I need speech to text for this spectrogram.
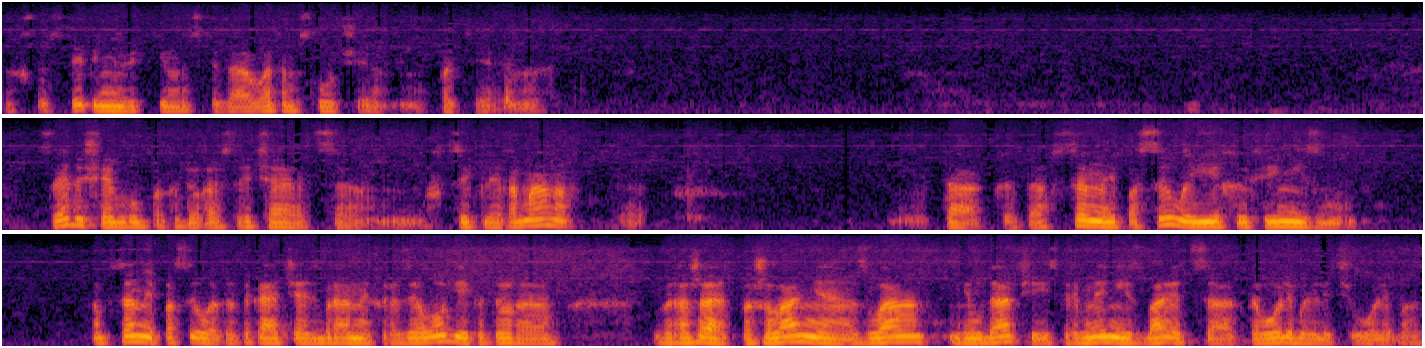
Так что степень инвективности, да, в этом случае потеряна. Следующая группа, которая встречается в цикле романов, так, это обсценные посылы и их эфемизмы. Обсценный посыл – это такая часть бранной фразеологии, которая выражает пожелание зла, неудачи и стремление избавиться от кого-либо или чего-либо.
